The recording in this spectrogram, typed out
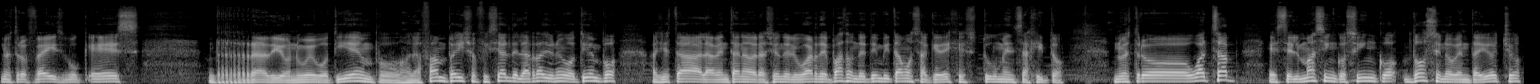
Nuestro Facebook es Radio Nuevo Tiempo, la fanpage oficial de la Radio Nuevo Tiempo. Allí está la ventana de oración del lugar de paz donde te invitamos a que dejes tu mensajito. Nuestro WhatsApp es el más 55 1298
